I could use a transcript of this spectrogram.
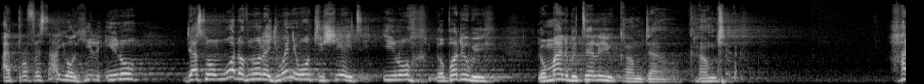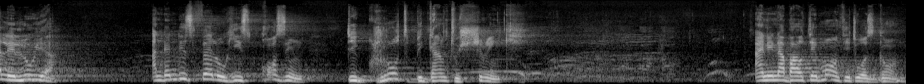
I prophesy your healing. You know, there's some word of knowledge. When you want to share it, you know, your body will, your mind will be telling you, calm down, calm down. Hallelujah. And then this fellow, his cousin, the growth began to shrink. And in about a month, it was gone.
